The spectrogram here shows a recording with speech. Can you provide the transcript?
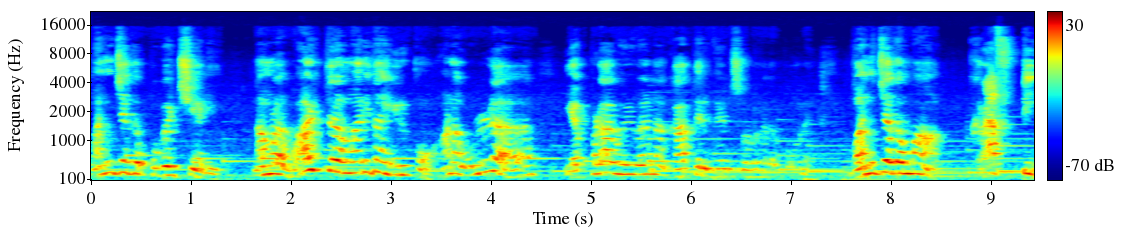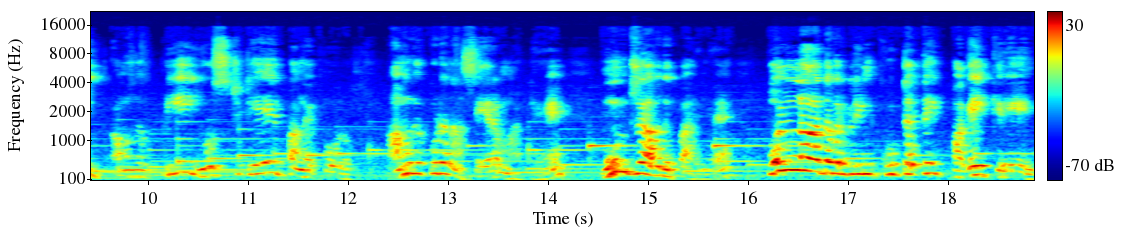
வஞ்சக புகழ்ச்சி அணி. நம்மளை வாழ்த்துற மாதிரி தான் இருக்கும். ஆனா உள்ள எப்படா விழுவேன் நான் காத்திருக்கேன்னு சொல்றத போல வஞ்சகமா கிராஃப்டி அவங்க அப்படியே யோசிச்சுட்டே இருப்பாங்க எப்போதும். அவங்க கூட நான் சேர மாட்டேன். மூன்றாவது பாருங்க பொல்லாதவர்களின் கூட்டத்தை பகைக்கிறேன்.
